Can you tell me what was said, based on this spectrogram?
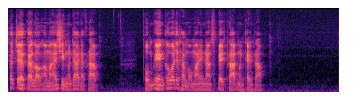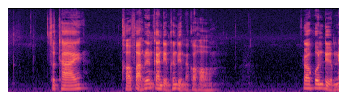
ถ้าเจอกันลองเอามาให้ชิมกันได้นะครับ ผมเองก็ว่าจะทำออกมาในนาม Space Craft เหมือนกันครับ สุดท้าย ขอฝากเรื่องการดื่มเครื่องดื่มแอลกอฮอล์เราควรดื่มใน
